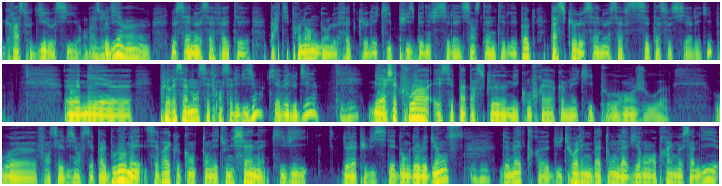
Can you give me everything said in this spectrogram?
grâce au deal aussi, on va se le mhm. dire. Hein. Le CNESF a été partie prenante dans le fait que l'équipe puisse bénéficier de la licence TNT de l'époque parce que le CNESF s'est associé à l'équipe. Euh, mais euh, plus récemment, c'est France Télévisions qui avait le deal. Mhm. Mais à chaque fois, et c'est pas parce que mes confrères comme l'équipe ou Orange ou, euh, ou France Télévisions faisaient pas le boulot, mais c'est vrai que quand on est une chaîne qui vit de la publicité, donc de l'audience, mhm. de mettre du twirling bâton de l'aviron en prime le samedi,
